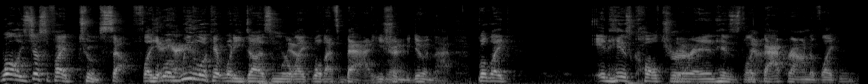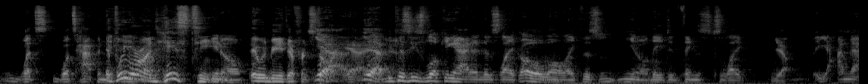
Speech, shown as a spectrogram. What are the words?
well, he's justified to himself. Like Yeah, when yeah, we yeah. look at what he does, and we're like, well, that's bad. He shouldn't be doing that. But like in his culture Yeah. and in his like Yeah. background of like what's what's happened. if to we him. were on his team, you know. it would be a different story. yeah, yeah, because he's looking at it as like, oh well, like this, you know, they did things to like, yeah. yeah. I'm not.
